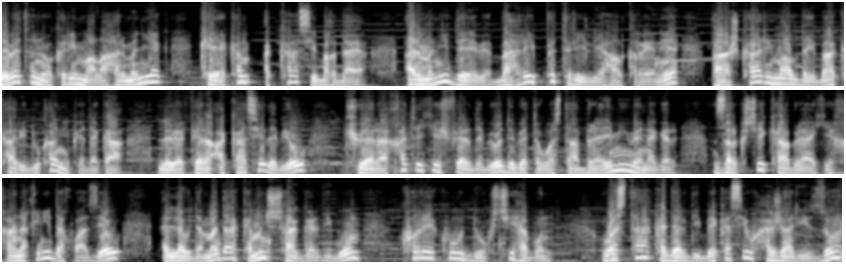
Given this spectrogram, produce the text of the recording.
دەبێتە نۆکەری ماڵە هەرمەنیەک کە یەکەم ئەکاسی بەغدایە ئەرمەنی دەیەوێت بەهرەی پتری لێ هەڵکڕێنێ پاشکاری ماڵ دەیبا کاری دوکانی پێدەکا لەوێ فێرە ئەکاسی دەبێ و کوێرە خەتێکیش فێر دەبێت دەبێتە وەستا برایمی وێنەگەر زەرکچی کابراایکی خانەقینی دەخوازێ و لەو دەمەدا کە من شاگردی بووم کوڕێک و دووکچی هەبوون. وەستا کە دەردی بێکەسی و هەژاری زۆر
